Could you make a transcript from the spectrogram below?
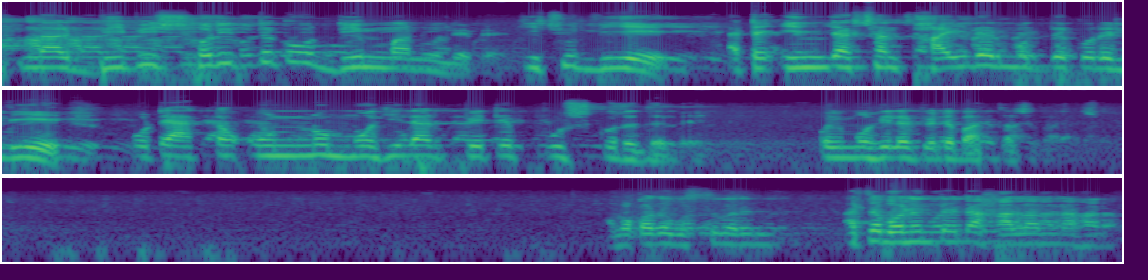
আপনার বিবি শরীর থেকেও ডিম মানু নেবে। কিছু নিয়ে একটা ইঞ্জেকশন ফাইলের মধ্যে করে নিয়ে ওটা একটা অন্য মহিলার পেটে পুশ করে দেবে। ওই মহিলার পেটে বাচ্চা চলে আসবে। আমার কথা বুঝতে পারেন? আচ্ছা বলেন তো এটা হালাল না হারাম?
